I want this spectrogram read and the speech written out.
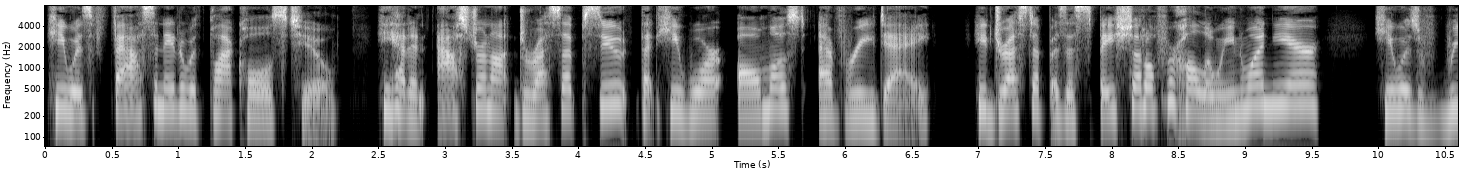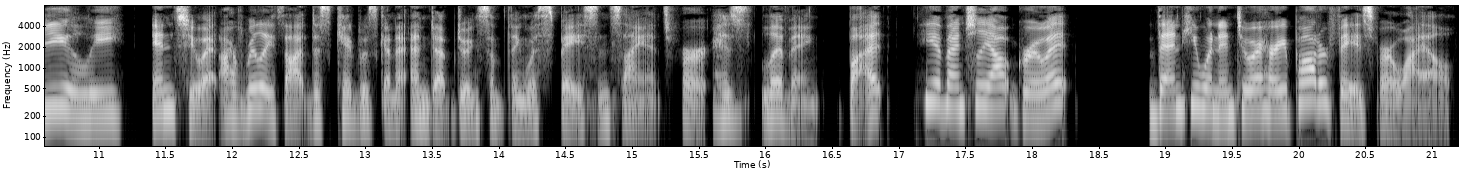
He was fascinated with black holes too. He had an astronaut dress up suit that he wore almost every day. He dressed up as a space shuttle for Halloween one year. He was really into it. I really thought this kid was going to end up doing something with space and science for his living, but he eventually outgrew it. Then he went into a Harry Potter phase for a while.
